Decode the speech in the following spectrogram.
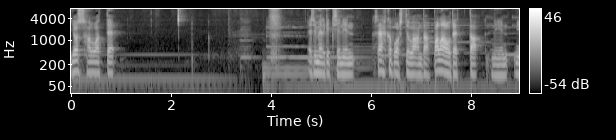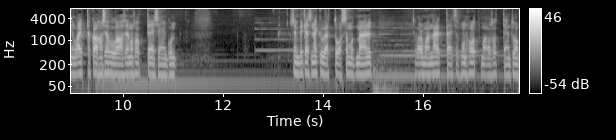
jos haluatte esimerkiksi niin sähköpostilla antaa palautetta, niin, niin laittakaahan sellaiseen osoitteeseen, kun sen pitäisi näkyä tuossa, mutta mä nyt, se varmaan näyttää itse mun Hotmail-osoitteen tuon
